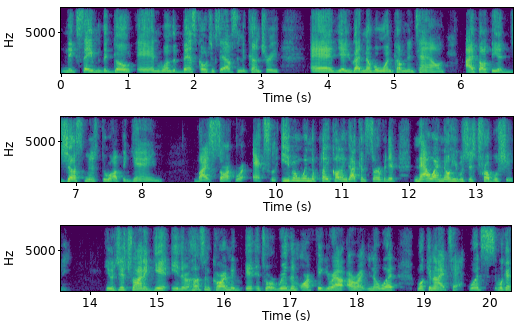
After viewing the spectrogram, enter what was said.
Nick Saban, the GOAT, and one of the best coaching staffs in the country. And yeah, you got number one coming in town. I thought the adjustments throughout the game by Sark were excellent. Even when the play calling got conservative, now I know he was just troubleshooting. He was just trying to get either Hudson Cardin into a rhythm or figure out, all right, you know what? What can I attack? What's what can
